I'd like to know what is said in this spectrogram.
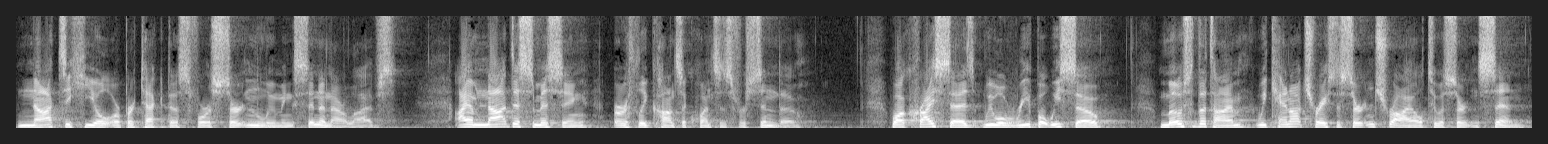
not to heal or protect us for a certain looming sin in our lives. I am not dismissing earthly consequences for sin, though. While Christ says we will reap what we sow, most of the time we cannot trace a certain trial to a certain sin.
